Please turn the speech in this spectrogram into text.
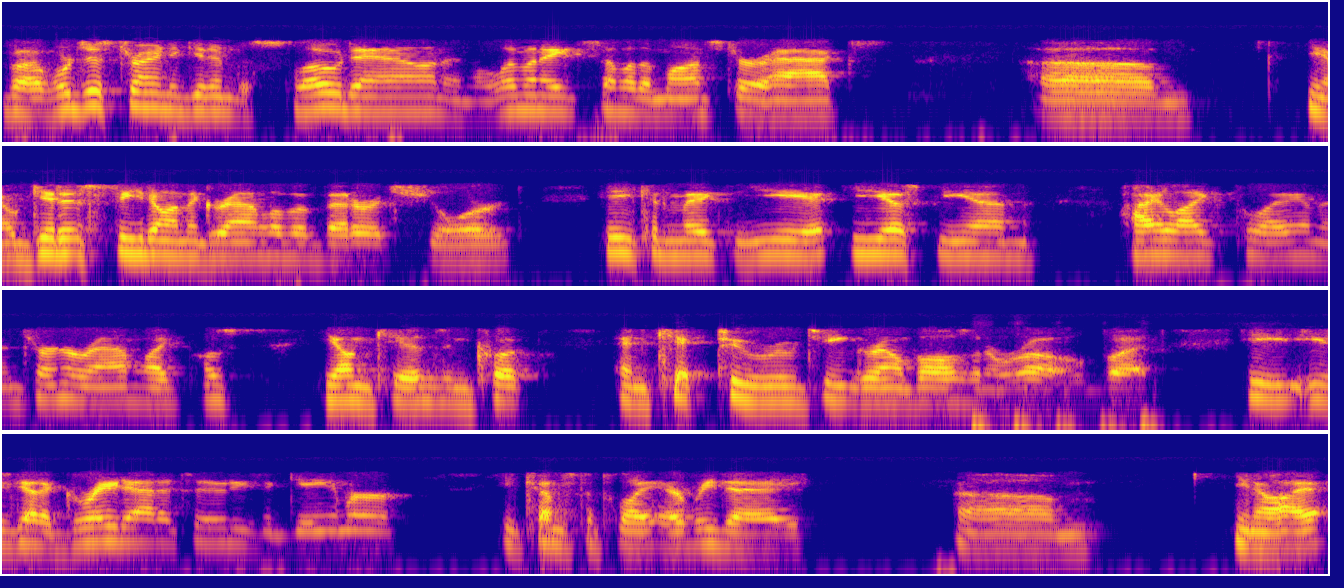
but we're just trying to get him to slow down and eliminate some of the monster hacks. Um, you know, get his feet on the ground a little bit better at short. He can make the ESPN highlight play and then turn around like most young kids and cook and kick two routine ground balls in a row. But he he's got a great attitude. He's a gamer. He comes to play every day. Um, you know, I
